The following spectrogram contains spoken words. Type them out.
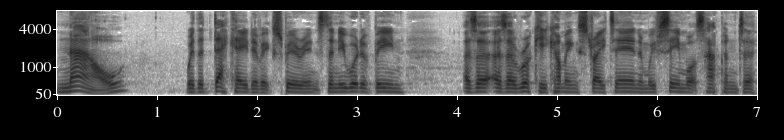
now with a decade of experience than you would have been as a, as a rookie coming straight in? And we've seen what's happened to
